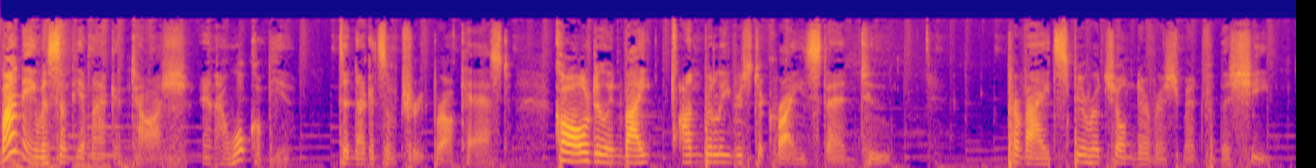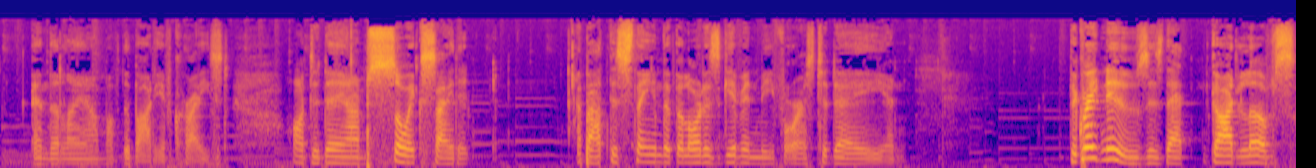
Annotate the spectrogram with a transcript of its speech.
My name is Cynthia McIntosh, and I welcome you to Nuggets of Truth broadcast, called to invite unbelievers to Christ and to provide spiritual nourishment for the sheep and the lamb of the body of Christ. On today, I'm so excited about this theme that the Lord has given me for us today. And the great news is that God loves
